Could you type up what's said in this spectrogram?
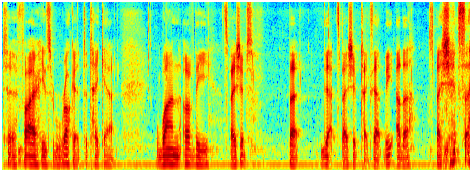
to fire his rocket to take out one of the spaceships, but that spaceship takes out the other spaceships.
